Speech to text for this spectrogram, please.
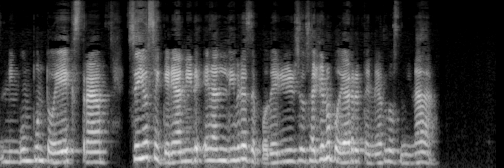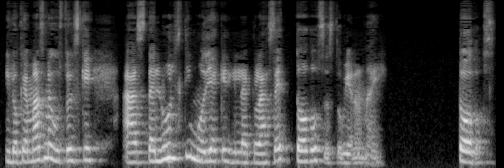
ningún punto extra. Si ellos se querían ir, eran libres de poder irse. O sea, yo no podía retenerlos ni nada. Y lo que más me gustó es que hasta el último día que di la clase, todos estuvieron ahí. Todos.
